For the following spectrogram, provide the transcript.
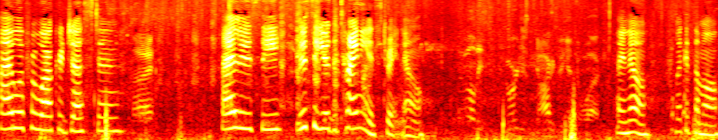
Hi, Woofer Walker Justin. Hi. Hi, Lucy. Lucy, you're the tiniest right now. Look at all these gorgeous dogs we get to walk. I know. Look at them all.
